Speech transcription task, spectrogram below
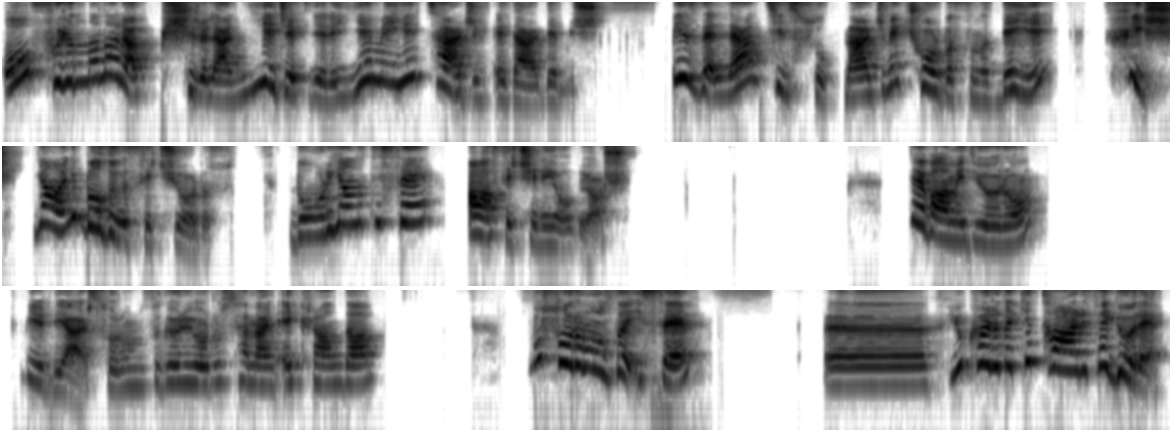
O fırınlanarak pişirilen yiyecekleri yemeyi tercih eder demiş. Biz de lentil soup, mercimek çorbasını değil, fish yani balığı seçiyoruz. Doğru yanıt ise A seçeneği oluyor. Devam ediyorum. Bir diğer sorumuzu görüyoruz hemen ekranda. Bu sorumuzda ise e, yukarıdaki tarife göre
